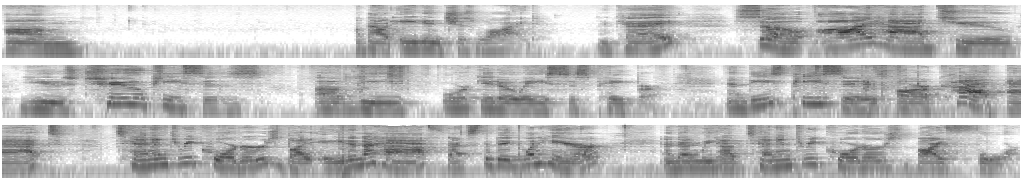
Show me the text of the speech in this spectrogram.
um, about eight inches wide, okay? So I had to use two pieces of the Orchid Oasis paper. And these pieces are cut at 10 and 3 quarters by 8 and a half. That's the big one here. And then we have 10 and 3 quarters by 4.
